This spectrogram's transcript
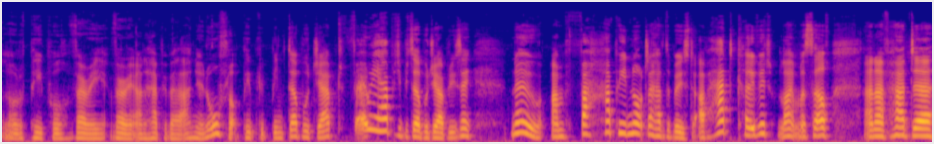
a lot of people very, very unhappy about that. I know an awful lot of people who've been double jabbed, very happy to be double jabbed. You say, no, I'm happy not to have the booster. I've had COVID, like myself, and I've had uh,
